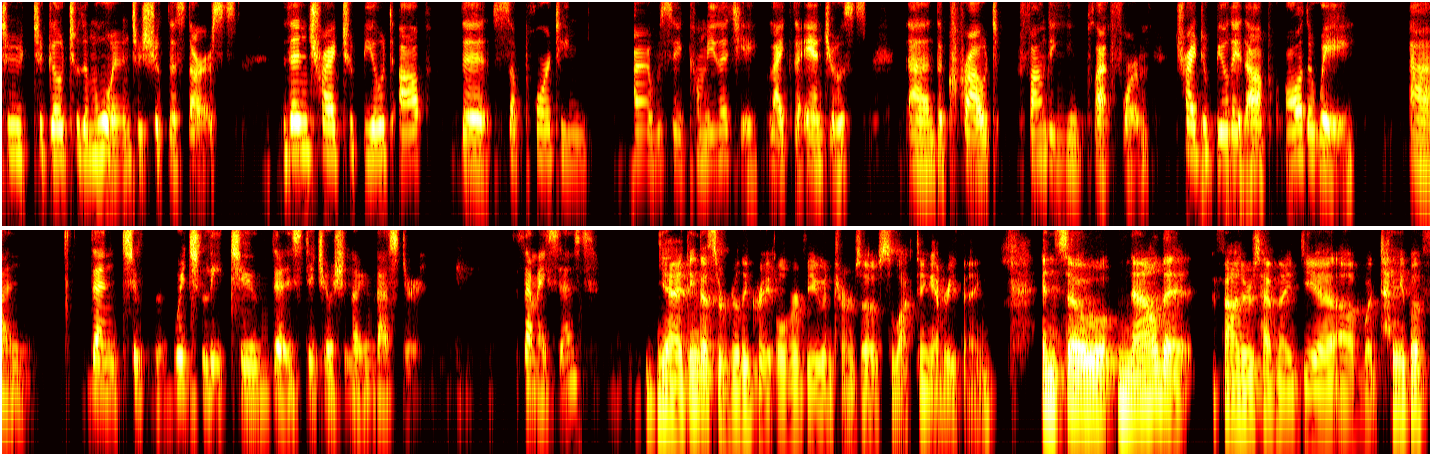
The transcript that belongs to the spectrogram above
to to go to the moon to shoot the stars. Then try to build up the supporting, I would say, community like the angels, and uh, the crowd funding platform. Try to build it up all the way. And then to which lead to the institutional investor. Does that make sense? Yeah, I think that's a really great overview in terms of selecting everything. And so now that founders have an idea of what type of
